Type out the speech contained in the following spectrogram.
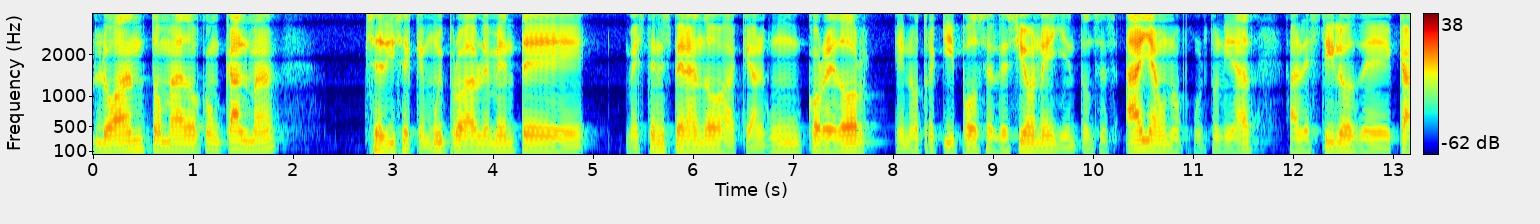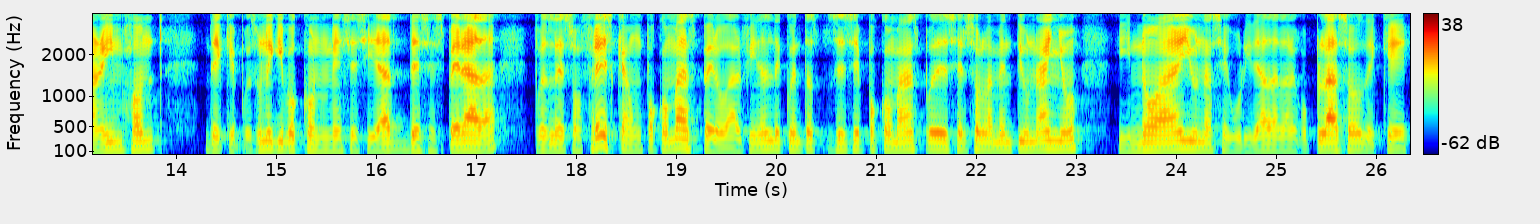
lo han tomado con calma. Se dice que muy probablemente me estén esperando a que algún corredor en otro equipo se lesione y entonces haya una oportunidad al estilo de Karim Hunt, de que pues un equipo con necesidad desesperada pues les ofrezca un poco más, pero al final de cuentas pues ese poco más puede ser solamente un año y no hay una seguridad a largo plazo de que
